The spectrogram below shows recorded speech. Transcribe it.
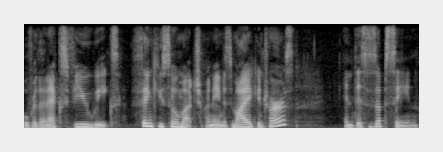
over the next few weeks. Thank you so much. My name is Maya Contreras, and this is Obscene.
